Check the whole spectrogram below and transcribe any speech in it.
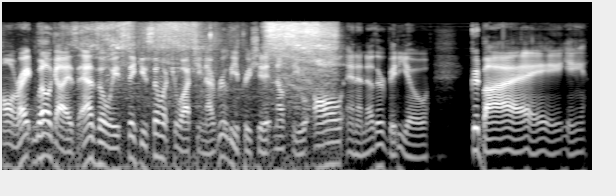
Alright, well guys, as always, thank you so much for watching, I really appreciate it, and I'll see you all in another video. Goodbye!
